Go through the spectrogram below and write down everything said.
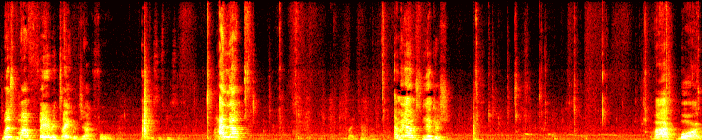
What's my favorite type of junk food? Reese's Pieces. Hello, like chocolate. M&M Snickers. Hot boy. Alright,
